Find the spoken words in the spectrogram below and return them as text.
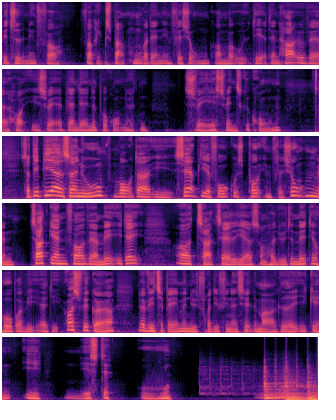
betydning for, for Riksbanken, hvordan inflationen kommer ud der. Den har jo været høj i Sverige, blandt andet på grund af den svage svenske krone. Så det bliver altså en uge, hvor der især bliver fokus på inflationen, men tak Jan for at være med i dag, og tak til alle jer, som har lyttet med. Det håber vi, at I også vil gøre, når vi er tilbage med nyt fra de finansielle markeder igen i næste uge. Thank you.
